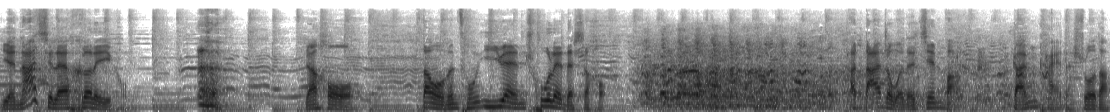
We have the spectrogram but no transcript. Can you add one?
也拿起来喝了一口，然后，当我们从医院出来的时候，他搭着我的肩膀。感慨的说道：“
